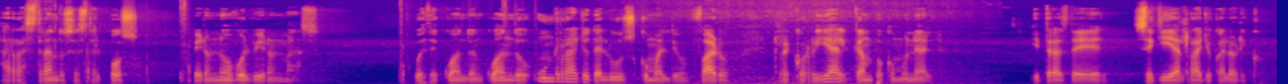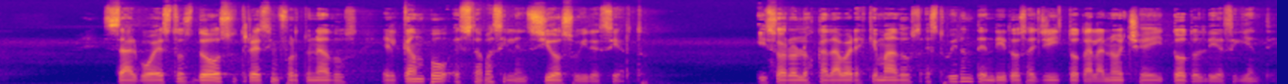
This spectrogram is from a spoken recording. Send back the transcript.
arrastrándose hasta el pozo, pero no volvieron más, pues de cuando en cuando un rayo de luz como el de un faro recorría el campo comunal, y tras de él seguía el rayo calórico. Salvo estos dos o tres infortunados, el campo estaba silencioso y desierto. Y solo los cadáveres quemados estuvieron tendidos allí toda la noche y todo el día siguiente.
